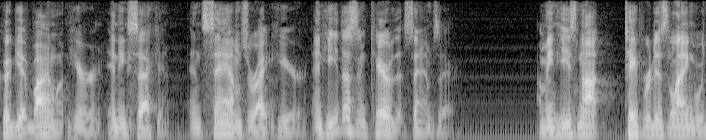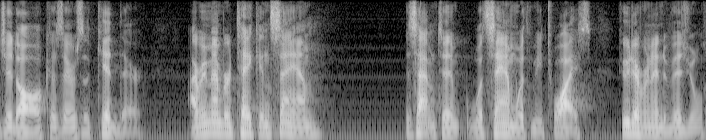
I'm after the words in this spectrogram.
could get violent here any second. And Sam's right here. And he doesn't care that Sam's there. I mean, he's not tapered his language at all because there's a kid there. I remember taking Sam, this happened to with Sam with me twice, two different individuals,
